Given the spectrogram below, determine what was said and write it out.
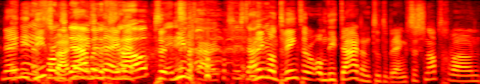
Nee, niet dienstbaar. Nee, nee, nee. vrouw. Ze- Nee, niemand. Ze niemand dwingt haar om die taart aan toe te brengen. Ze snapt gewoon,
